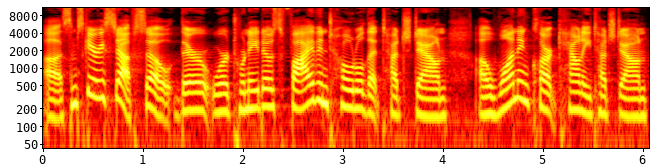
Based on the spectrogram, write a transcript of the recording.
uh, some scary stuff. So there were tornadoes, five in total that touched down. Uh, one in Clark County touched down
